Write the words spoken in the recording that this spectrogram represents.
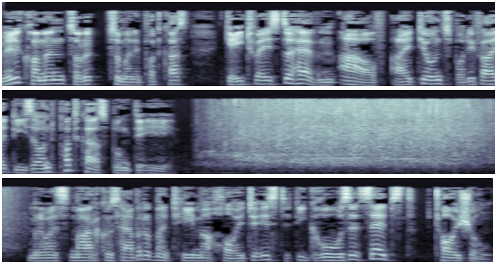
Willkommen zurück zu meinem Podcast Gateways to Heaven auf iTunes, Spotify, Deezer und Podcast.de. Mein Name ist Markus Herbert und mein Thema heute ist die große Selbsttäuschung.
